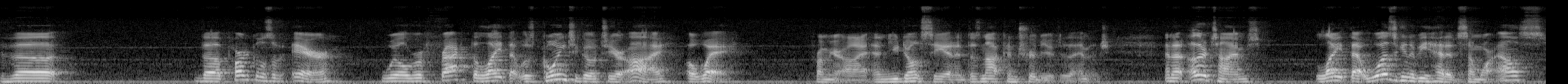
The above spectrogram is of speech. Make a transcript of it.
the, the particles of air will refract the light that was going to go to your eye away from your eye, and you don't see it, and it does not contribute to the image. And at other times, light that was going to be headed somewhere else,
